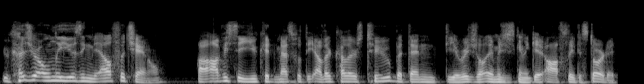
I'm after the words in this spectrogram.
because you're only using the alpha channel, uh, obviously you could mess with the other colors too, but then the original image is going to get awfully distorted.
